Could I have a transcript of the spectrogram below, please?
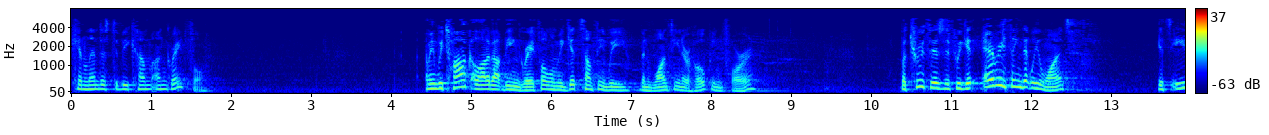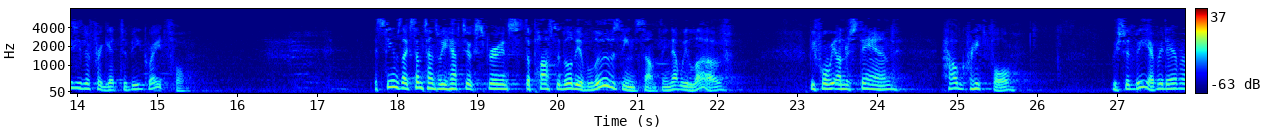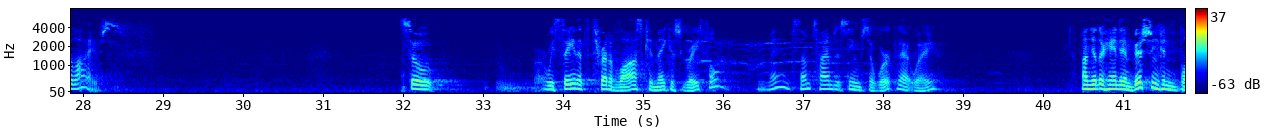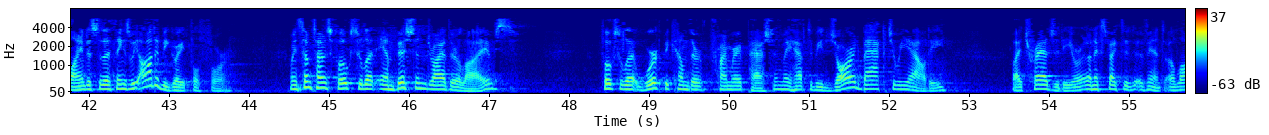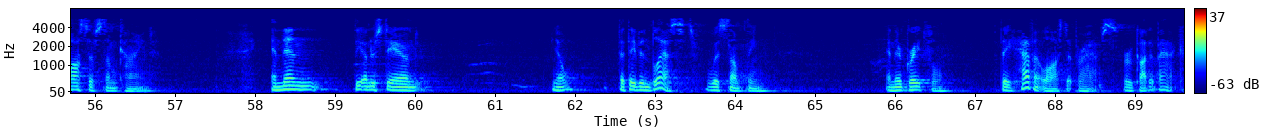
can lend us to become ungrateful. I mean, we talk a lot about being grateful when we get something we've been wanting or hoping for. But truth is, if we get everything that we want, it's easy to forget to be grateful. It seems like sometimes we have to experience the possibility of losing something that we love before we understand how grateful we should be every day of our lives. So, are we saying that the threat of loss can make us grateful? Man, sometimes it seems to work that way. On the other hand, ambition can blind us to the things we ought to be grateful for. I mean, sometimes folks who let ambition drive their lives, folks who let work become their primary passion, may have to be jarred back to reality by tragedy or an unexpected event, a loss of some kind. And then they understand, you know, that they've been blessed with something. And they're grateful. They haven't lost it, perhaps, or got it back.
